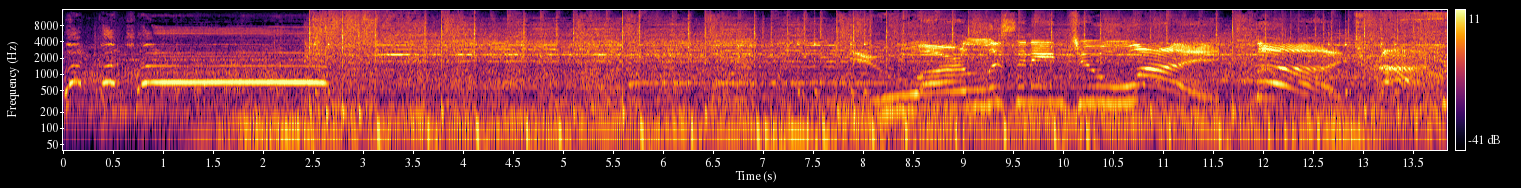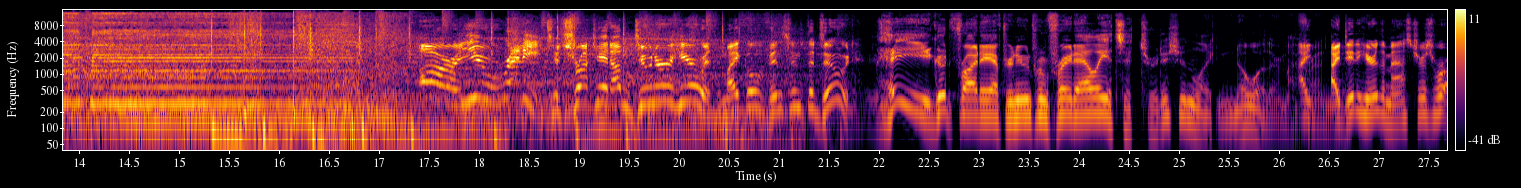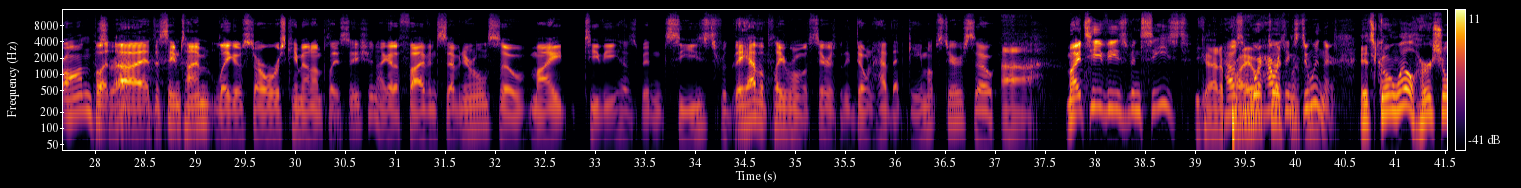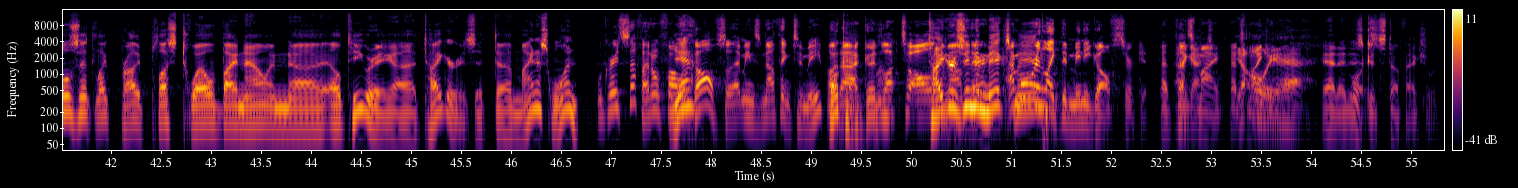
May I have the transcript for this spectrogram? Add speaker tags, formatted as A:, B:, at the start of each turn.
A: Let the truck!
B: You are listening to What
C: to truck it? I'm Dooner here with Michael Vincent the Dude.
D: Hey, good Friday afternoon from Freight Alley. It's a tradition like no other, my
C: I,
D: friend.
C: I did hear the Masters were on, but
D: right.
C: uh, at the same time, Lego Star Wars came out on PlayStation. I got a five and seven year old, so my TV has been seized. For they have a playroom upstairs, but they don't have that game upstairs. So
D: Ah.
C: My TV's been seized.
D: You got to prioritize.
C: How are things doing there?
D: It's going well. Herschel's at like probably plus 12 by now, and uh, El Tigre, uh, Tiger, is at uh, minus one.
C: Well, great stuff. I don't follow
D: Yeah.
C: golf, so that means nothing to me. But
D: Okay.
C: uh, good
D: Well,
C: luck to all. of them
D: Tiger's in the mix,
C: I'm more in like the mini golf circuit. That, that's my. That's my.
D: oh, yeah. Yeah, that is good stuff, actually.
